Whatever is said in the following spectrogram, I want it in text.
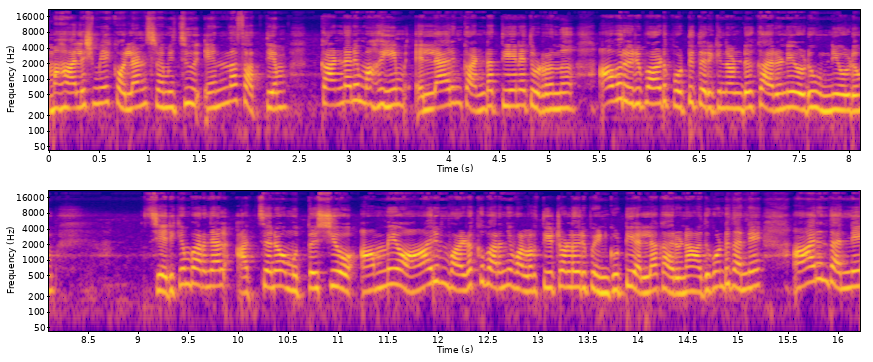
മഹാലക്ഷ്മിയെ കൊല്ലാൻ ശ്രമിച്ചു എന്ന സത്യം കണ്ണനും മഹയും എല്ലാവരും കണ്ടെത്തിയതിനെ തുടർന്ന് അവർ ഒരുപാട് പൊട്ടിത്തെറിക്കുന്നുണ്ട് കരുണയോടും ഉണ്ണിയോടും. ശരിക്കും പറഞ്ഞാൽ അച്ഛനോ മുത്തശ്ശിയോ അമ്മയോ ആരും വഴക്ക് പറഞ്ഞ് വളർത്തിയിട്ടുള്ള ഒരു പെൺകുട്ടിയല്ല കരുണ. അതുകൊണ്ട് തന്നെ ആരും തന്നെ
